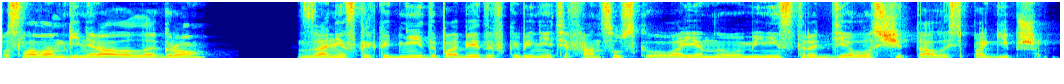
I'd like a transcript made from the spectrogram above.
По словам генерала Легро, за несколько дней до победы в кабинете французского военного министра дело считалось погибшим.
